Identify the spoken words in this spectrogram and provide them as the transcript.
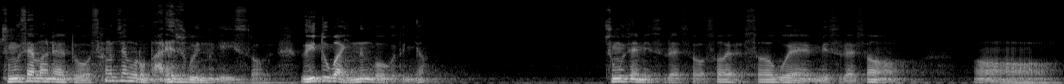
중세만 해도 상징으로 말해주고 있는 게 있어. 의도가 있는 거거든요. 중세 미술에서 서, 서구의 미술에서 어,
